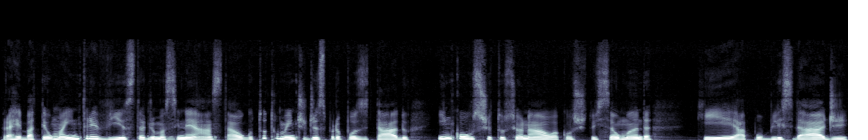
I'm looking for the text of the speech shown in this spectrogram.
para rebater uma entrevista de uma cineasta, algo totalmente despropositado, inconstitucional. A Constituição manda que a publicidade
